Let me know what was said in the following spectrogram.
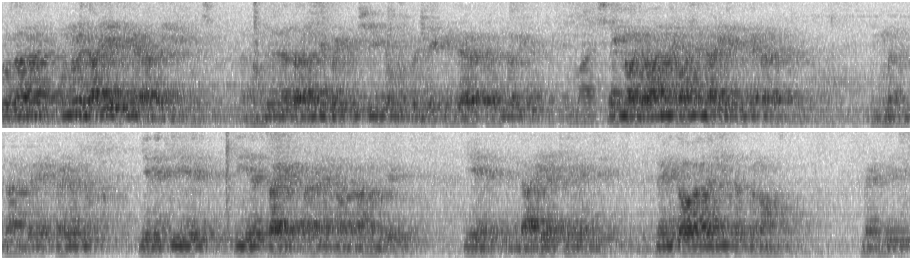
روزانہ انہوں نے داڑھی رکھنے کا ارادہ کیا۔ الحمد للہ تعالیٰ مجھے بڑی خوشی ہے ان کو دیکھ کے زیادہ کروں گا بھی۔ ایک نوجوان نے وہاں نے داڑھی رکھنے کا ہمت انسان کرے کھڑے ہو یہ دیکھیے پی ایس ٹائر پڑھ رہے ہیں نوجوانوں دیکھ یہ داڑھی رکھے ہوئے اس نے بھی توبہ کرنی سب گناہوں سے۔ بیٹھ لیجیے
